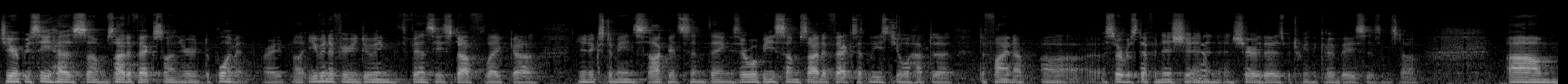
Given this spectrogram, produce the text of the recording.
gRPC has some side effects on your deployment, right? Uh, even if you're doing fancy stuff like uh, Unix domain sockets and things, there will be some side effects. At least you'll have to define a, uh, a service definition and, and, share those between the code bases and stuff. Um,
